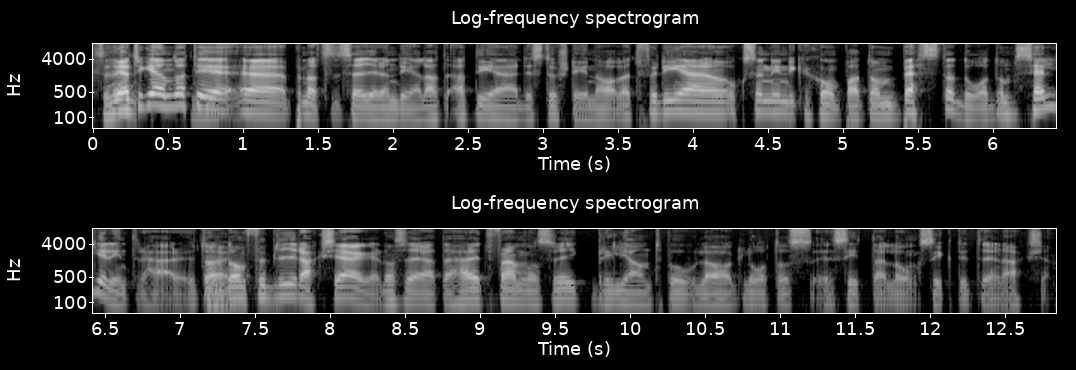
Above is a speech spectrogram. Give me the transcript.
Sen Men jag tycker ändå att det eh, på något sätt säger en del att, att det är det största innehavet. För det är också en indikation på att de bästa då, de säljer inte det här, utan Nej. de förblir aktieägare. De säger att det här är ett framgångsrikt, briljant bolag, låt oss eh, sitta långsiktigt i den här aktien.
